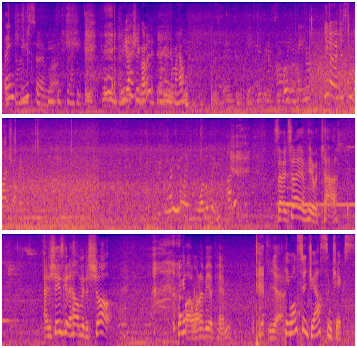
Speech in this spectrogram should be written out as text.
Thank you so much. Have you actually got it? You want me to get my help? Oh, you. You know, just some light shopping. The way you're like waddling. So today I'm here with Kath, and she's gonna help me to shop. Oh, I want to be a pimp. Yeah. He wants to joust some chicks.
